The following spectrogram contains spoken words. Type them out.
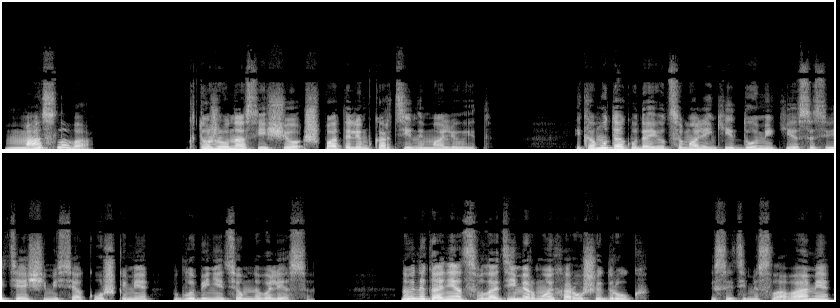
«Маслова? Кто же у нас еще шпателем картины малюет?» И кому так удаются маленькие домики со светящимися окошками в глубине темного леса? Ну и, наконец, Владимир мой хороший друг. И с этими словами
